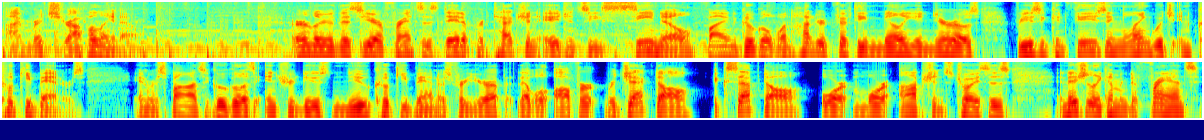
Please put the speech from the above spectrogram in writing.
I'm Rich Stroffolino. Earlier this year, France's data protection agency CNIL fined Google 150 million euros for using confusing language in cookie banners. In response, Google has introduced new cookie banners for Europe that will offer reject all, accept all, or more options choices, initially coming to France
